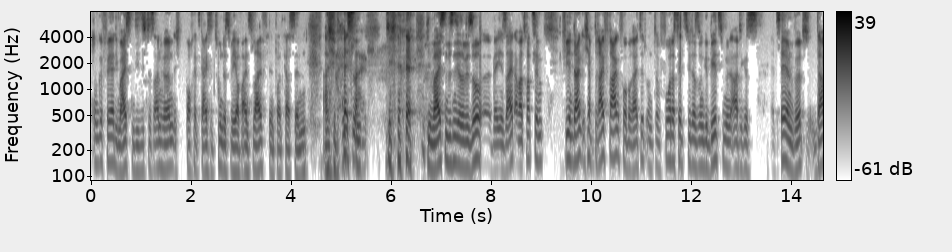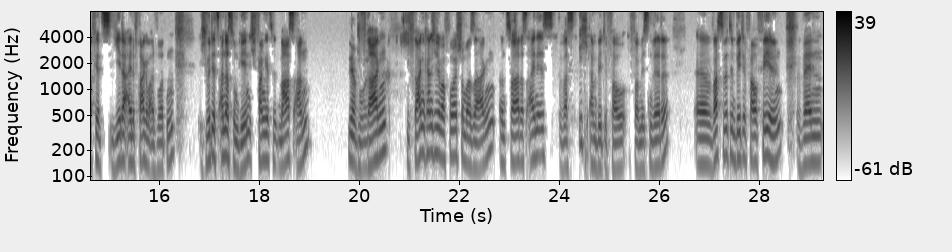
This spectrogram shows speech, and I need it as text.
ungefähr. Die meisten, die sich das anhören, ich brauche jetzt gar nicht zu tun, dass wir hier auf 1 Live den Podcast senden. Aber die meisten, die, die meisten wissen ja sowieso, äh, wer ihr seid. Aber trotzdem, vielen Dank. Ich habe drei Fragen vorbereitet und bevor das jetzt wieder so ein gebetsmühlenartiges Erzählen wird, darf jetzt jeder eine Frage beantworten. Ich würde jetzt andersrum gehen. Ich fange jetzt mit Mars an. Die Jawohl. Fragen, die Fragen kann ich euch aber vorher schon mal sagen. Und zwar das eine ist, was ich am BTV vermissen werde. Äh, was wird dem BTV fehlen, wenn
